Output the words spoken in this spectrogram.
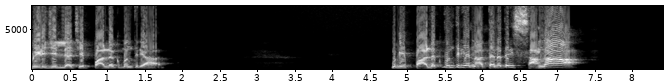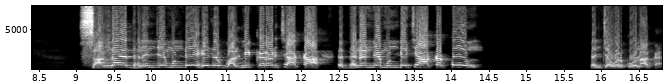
बीड जिल्ह्याचे पालकमंत्री आहात. मग पालकमंत्री या नात्यानं तरी सांगा. सांगा या धनंजय मुंडे हे जर वाल्मिक कराडचे आका तर धनंजय मुंडेचे आका कोण? त्यांच्यावर कोण आका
